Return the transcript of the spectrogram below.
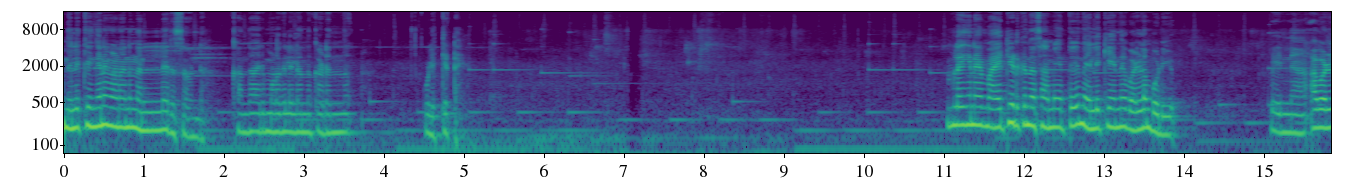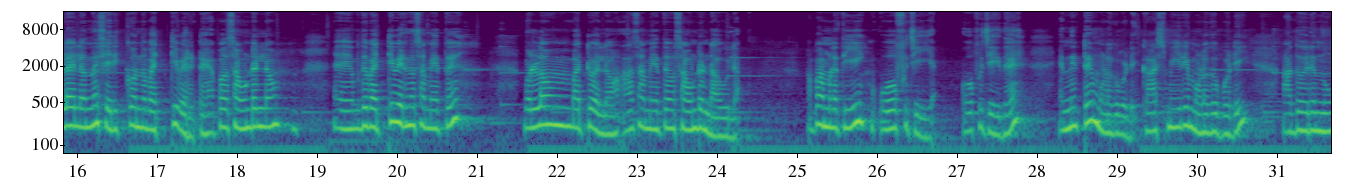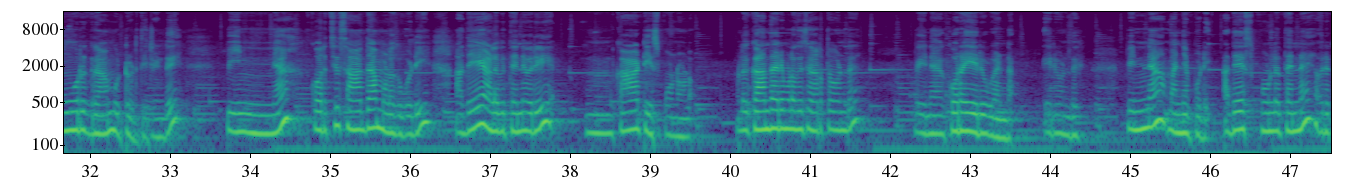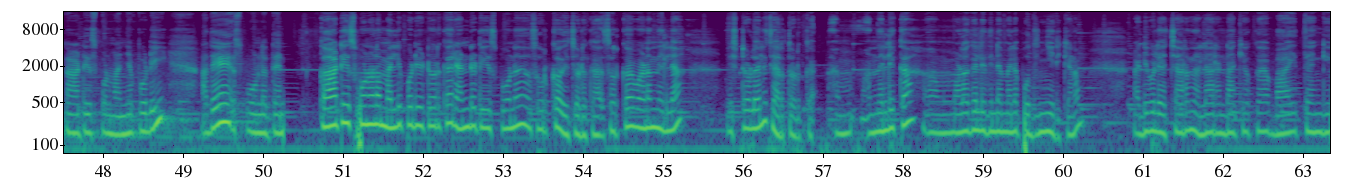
നെല്ലിക്ക ഇങ്ങനെ കാണാനും നല്ല രസമുണ്ട്. കന്താരി മുളകിലൊന്ന് കടന്ന് കുളിക്കട്ടെ. നമ്മളിങ്ങനെ വയറ്റിയെടുക്കുന്ന സമയത്ത് നെല്ലിക്കയിൽ നിന്ന് വെള്ളം പൊടിയും. പിന്നെ ആ വെള്ളമെല്ലാം ഒന്ന് ശരിക്കും ഒന്ന് വറ്റി വരട്ടെ. അപ്പോൾ സൗണ്ടെല്ലാം ഇത് വറ്റി വരുന്ന സമയത്ത് വെള്ളം വറ്റുമല്ലോ ആ സമയത്ത് സൗണ്ട് ഉണ്ടാവില്ല അപ്പോൾ നമ്മൾ തീ ഓഫ് ചെയ്യുക. ഓഫ് ചെയ്ത് എന്നിട്ട് മുളക് പൊടി കാശ്മീരി മുളക് പൊടി അതൊരു നൂറ് ഗ്രാം ഇട്ട് കൊടുത്തിട്ടുണ്ട് പിന്നെ കുറച്ച് സാധാ മുളക് പൊടി അതേ അളവിൽ തന്നെ ഒരു കാ ടീസ്പൂണോളം. നമ്മൾ കാന്താരി മുളക് ചേർത്തുകൊണ്ട് പിന്നെ കുറേ എരിവ് വേണ്ട എരിവുണ്ട്. പിന്നെ മഞ്ഞൾപ്പൊടി അതേ സ്പൂണിൽ തന്നെ ഒരു കാ ടീസ്പൂൺ മഞ്ഞൾപ്പൊടി അതേ സ്പൂണിൽ തന്നെ കാ ടീസ്പൂണോളം മല്ലിപ്പൊടി ഇട്ട് കൊടുക്കുക രണ്ട് ടീസ്പൂണ് സുർക്ക വെച്ചു കൊടുക്കുക. സുർക്ക വേണമെന്നില്ല. ഇഷ്ടമുള്ളതിൽ ചേർത്ത് കൊടുക്കുക. നെല്ലിക്ക മുളകൽ ഇതിന്റെ മേലെ പൊതിഞ്ഞിരിക്കണം. അടിപൊളി അച്ചാറെന്ന് എല്ലാവരും ഉണ്ടാക്കി വെക്കുക ബായ് താങ്ക് യു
